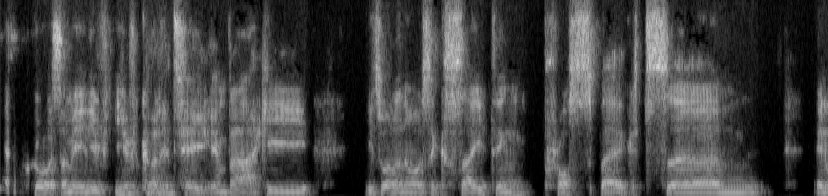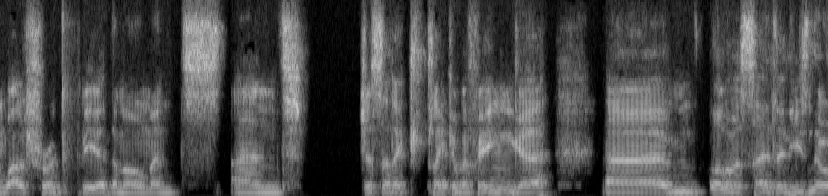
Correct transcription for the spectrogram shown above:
Yeah, of course. I mean, you've you've got to take him back. He he's one of the most exciting prospects um, in Welsh rugby at the moment, and just at a click of a finger, um, all of a sudden he's no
